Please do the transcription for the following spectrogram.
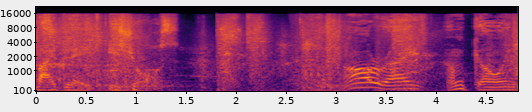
My blade is yours. All right, I'm going.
